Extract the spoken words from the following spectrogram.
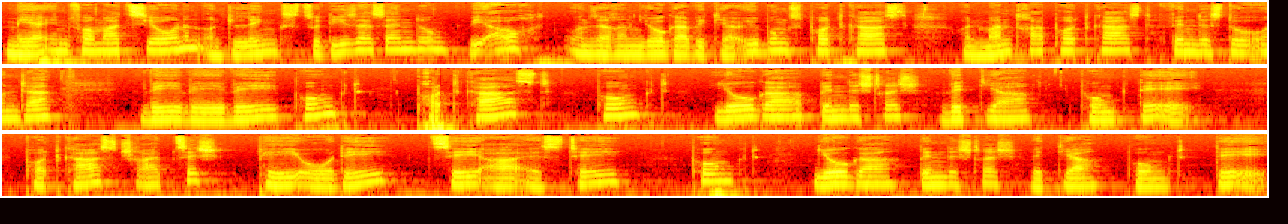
Mehr Informationen und Links zu dieser Sendung, wie auch unseren Yoga Vidya Übungspodcast und Mantra Podcast findest du unter www.podcast.yoga-vidya.de Podcast schreibt sich P-O-D-C-A-S-T yoga-vidya.de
